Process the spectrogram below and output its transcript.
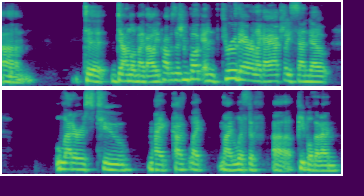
um, to download my value proposition book. And through there like i actually send out letters to my like my list of uh, people that i'm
